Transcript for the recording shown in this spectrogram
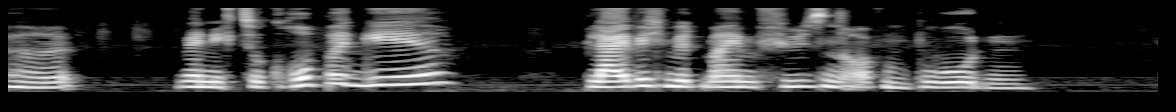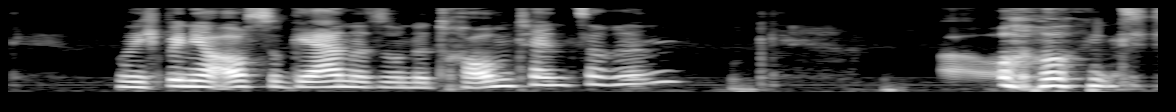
Äh, wenn ich zur Gruppe gehe, bleibe ich mit meinen Füßen auf dem Boden. Und ich bin ja auch so gerne so eine Traumtänzerin. Und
